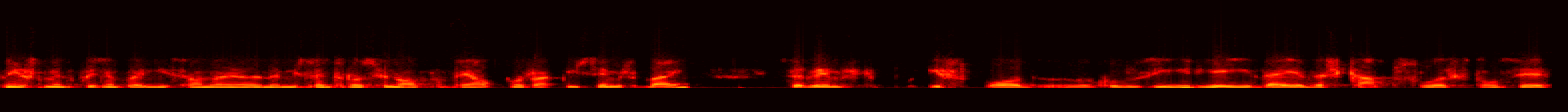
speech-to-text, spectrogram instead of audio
neste momento, por exemplo, a missão na, na, missão internacional. Portanto, é algo que nós já conhecemos bem, sabemos que isto pode reduzir e a ideia das cápsulas que estão a ser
